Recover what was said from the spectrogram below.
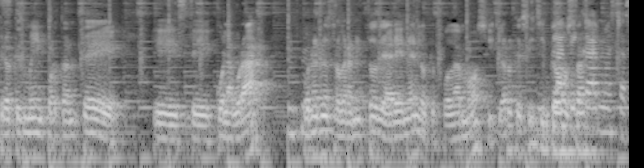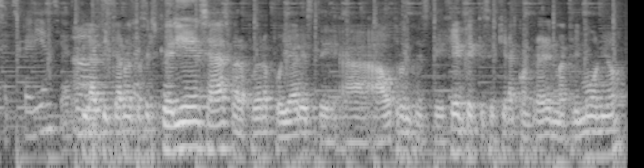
Creo que es muy importante este, colaborar poner nuestro granito de arena en lo que podamos y claro que sí, siempre platicar nuestras experiencias. Platicar nuestras experiencias para poder apoyar este, a, a otros este, gente que se quiera contraer en matrimonio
